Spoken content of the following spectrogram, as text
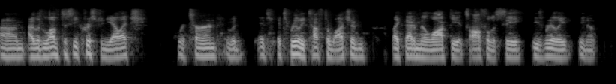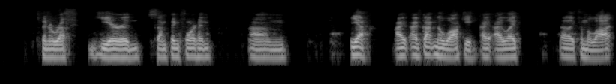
Um, I would love to see Christian Yelich return. It would. It's it's really tough to watch him like that in Milwaukee. It's awful to see. He's really, you know, it's been a rough year and something for him. Um, yeah, I, I've got Milwaukee. I, I like I like them a lot.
